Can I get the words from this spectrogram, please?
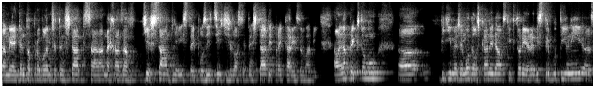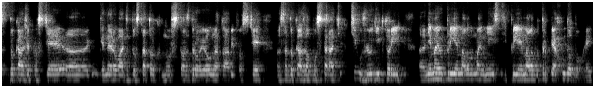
tam je aj tento problém, že ten štát sa nachádza tiež sám v neistej pozícii, čiže vlastne ten štát je prekarizovaný. Ale napriek tomu uh, vidíme, že model škandinávsky, ktorý je redistributívny, uh, dokáže proste uh, generovať dostatok množstva zdrojov na to, aby proste sa dokázal postarať či už ľudí, ktorí nemajú príjem alebo majú neistý príjem alebo trpia chudobou. Hej.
